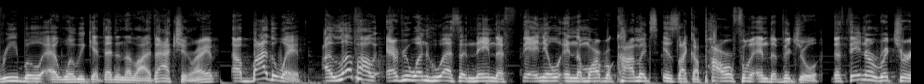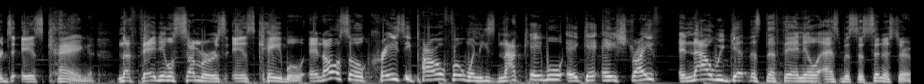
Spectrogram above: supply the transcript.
reboot, and when we get that in the live action, right? Now, by the way, I love how everyone who has the name Nathaniel in the Marvel comics is like a powerful individual. Nathaniel Richards is Kang, Nathaniel Summers is Cable, and also crazy powerful when he's not Cable, aka Strife. And now we get this Nathaniel as Mr. Sinister.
